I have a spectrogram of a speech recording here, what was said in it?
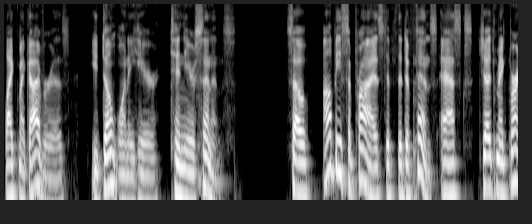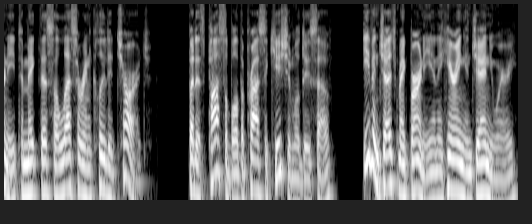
like McIver is, you don't want to hear 10 year sentence. So I'll be surprised if the defense asks Judge McBurney to make this a lesser included charge. But it's possible the prosecution will do so. Even Judge McBurney, in a hearing in January,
